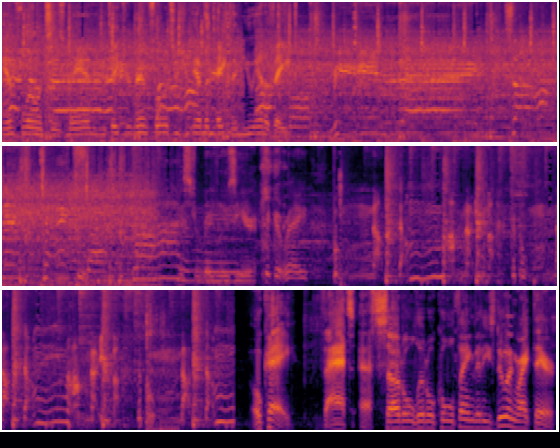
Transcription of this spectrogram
Influences, man. You take your influences, you imitate, and you innovate. Mr. Ray Luzier. Ray. Okay, that's a subtle little cool thing that he's doing right there.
